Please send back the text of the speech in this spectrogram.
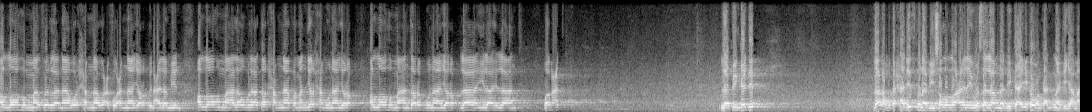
اللهم اغفر لنا وارحمنا واعف عنا يا رب العالمين اللهم لولا ترحمنا فمن يرحمنا يا رب اللهم انت ربنا يا رب لا اله الا انت وابعد khuyên kế tiếp đó là một cái hadith của Nabi sallallahu alaihi wasallam. Nabi kể về cái hoàn cảnh của ngày Qiyamah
